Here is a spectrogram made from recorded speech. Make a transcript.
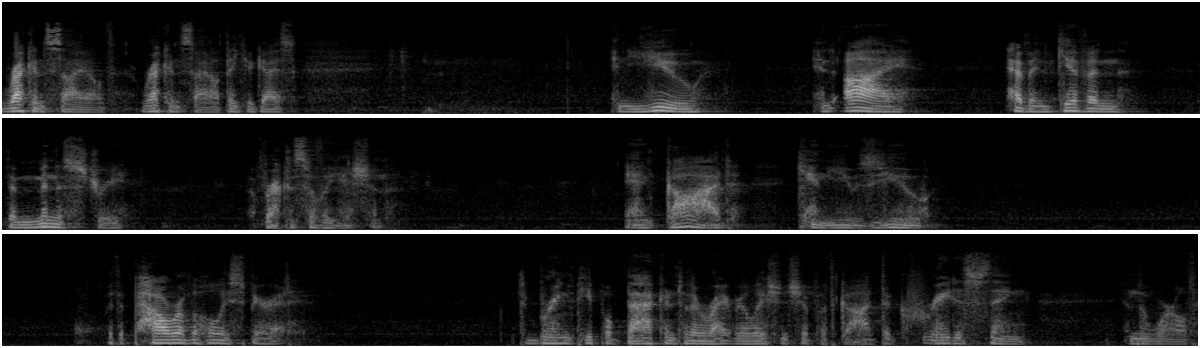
reconciled. Reconciled. Thank you, guys. And you and I have been given the ministry of reconciliation. And God can use you with the power of the Holy Spirit to bring people back into their right relationship with God, the greatest thing in the world.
